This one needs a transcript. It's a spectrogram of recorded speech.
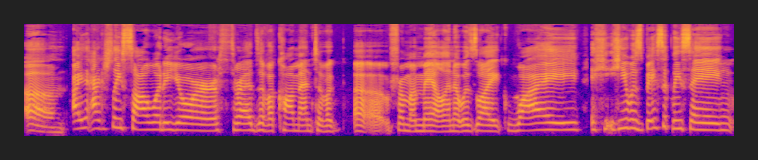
Um, i actually saw one of your threads of a comment of a uh, from a male and it was like why he, he was basically saying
